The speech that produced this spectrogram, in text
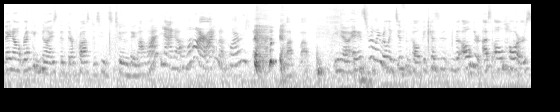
they don't recognize that they're prostitutes too. They go, I'm not a whore, I'm a porn star, fluff, fluff. You know, and it's really, really difficult because the- older, us old whores,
